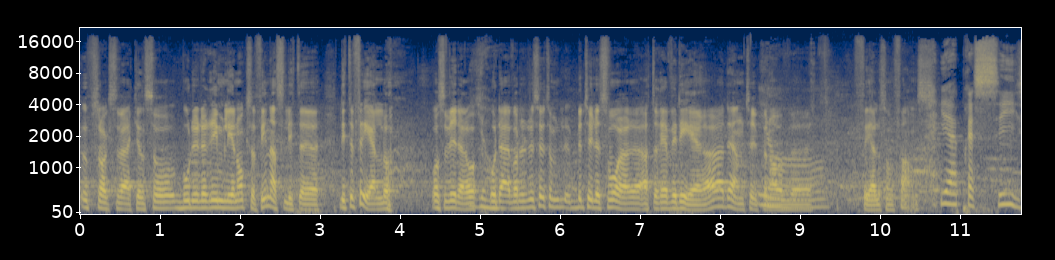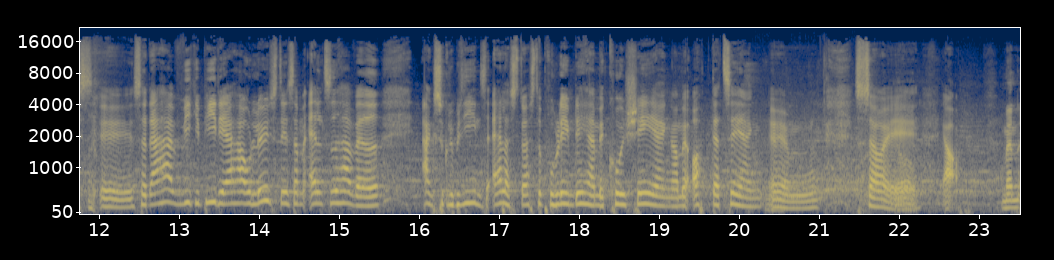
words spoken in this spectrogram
uppslagsverken så borde det rimligen också finnas lite, lite fel och, och så vidare. Och, ja. och där var det dessutom betydligt svårare att revidera den typen ja. av eh, fel som fanns. Ja, precis. Øh, så där har Wikipedia har ju löst det som alltid har varit encyklopedins allra största problem, det här med korrigering och med uppdatering. Så ja. ja. Men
